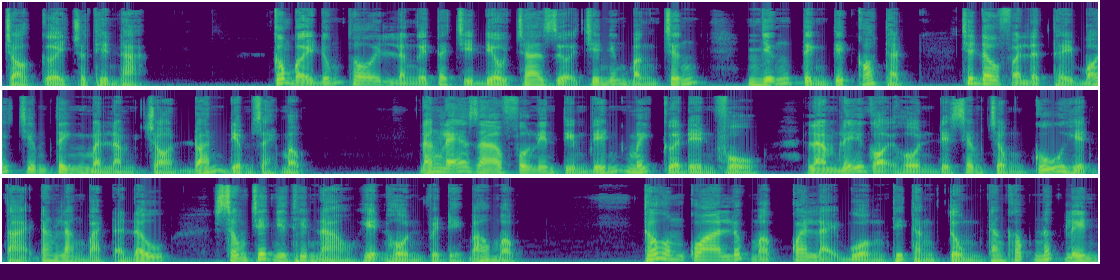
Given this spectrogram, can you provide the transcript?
trò cười cho thiên hạ. Cũng bởi đúng thôi là người ta chỉ điều tra dựa trên những bằng chứng, những tình tiết có thật, chứ đâu phải là thầy bói chiêm tinh mà làm trò đoán điểm giải mộng. Đáng lẽ ra Phương nên tìm đến mấy cửa đền phủ, làm lễ gọi hồn để xem chồng cũ hiện tại đang lang bạt ở đâu, sống chết như thế nào hiện hồn về để báo mộng. Tối hôm qua lúc mà quay lại buồng thấy thằng Tùng đang khóc nấc lên,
